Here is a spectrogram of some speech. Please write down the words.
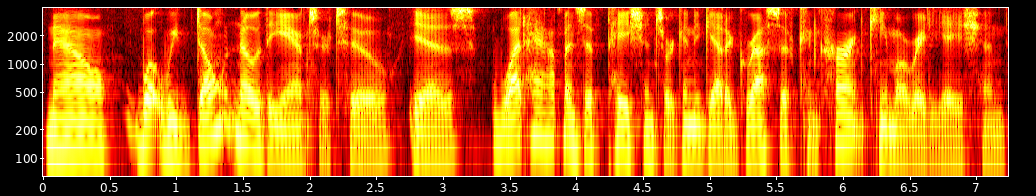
Now, what we don't know the answer to is what happens if patients are going to get aggressive concurrent chemoradiation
